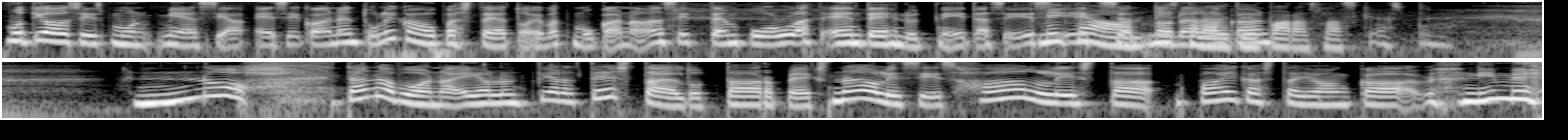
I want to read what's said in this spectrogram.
mut joo, siis mun mies ja esikoinen tuli kaupasta ja toivat mukanaan sitten pullat. En tehnyt niitä siis Mikä itse on, mistä löytyy paras laskiaispulla? No, tänä vuonna ei ollut nyt vielä testailtu tarpeeksi. Nämä oli siis hallista, paikasta, jonka nime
